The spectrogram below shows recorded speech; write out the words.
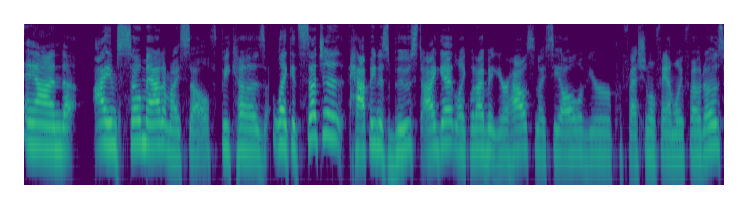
And I am so mad at myself because, like, it's such a happiness boost I get. Like, when I'm at your house and I see all of your professional family photos,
